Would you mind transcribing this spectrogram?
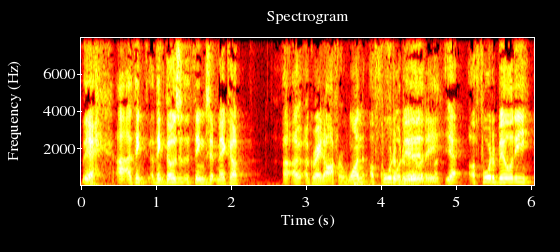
yeah, I think I think those are the things that make up a, a great offer. One, affordability. Affordability. Yep, affordability.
